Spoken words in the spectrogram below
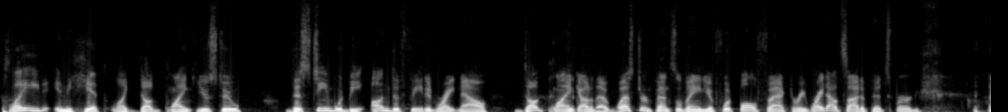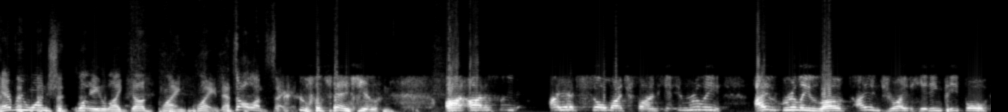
played and hit like Doug Plank used to, this team would be undefeated right now. Doug Plank out of that Western Pennsylvania football factory right outside of Pittsburgh. Everyone should play like Doug Plank played. That's all I'm saying. well, thank you. Hon- Honestly, I had so much fun. And really, I really loved, I enjoyed hitting people.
